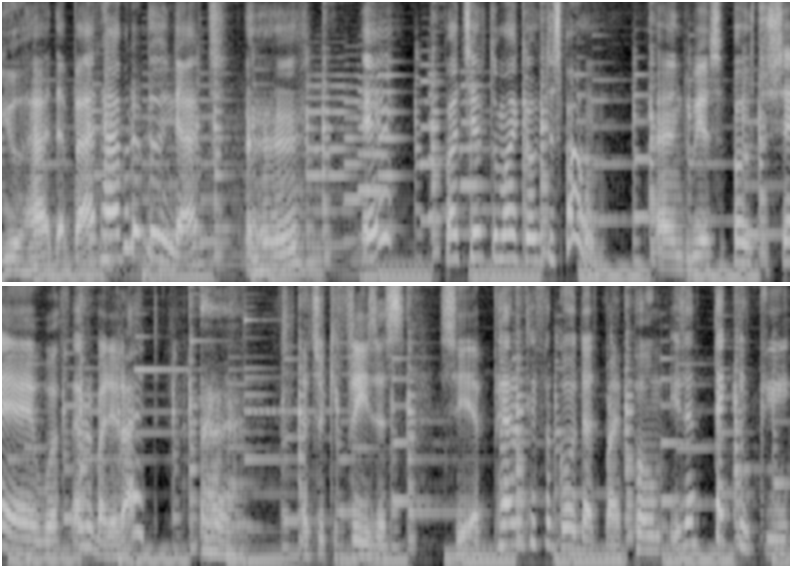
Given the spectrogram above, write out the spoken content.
You had a bad habit of doing that. Uh-huh. eh? But here to my code this poem. And we are supposed to share with everybody, right? Natsuki freezes. She apparently forgot that my poem isn't technically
